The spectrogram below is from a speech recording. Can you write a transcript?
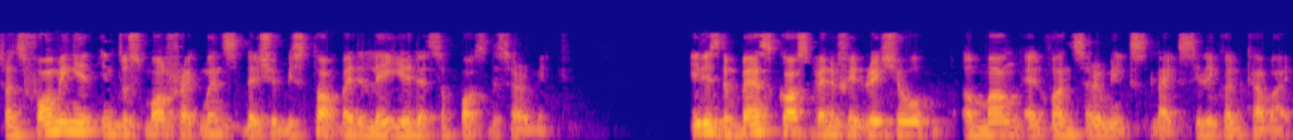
transforming it into small fragments that should be stopped by the layer that supports the ceramic. It is the best cost-benefit ratio among advanced ceramics like silicon carbide.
